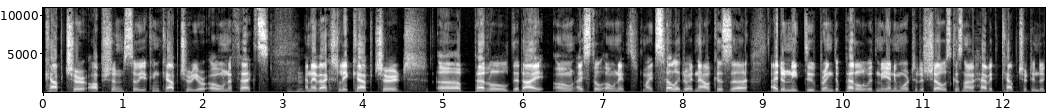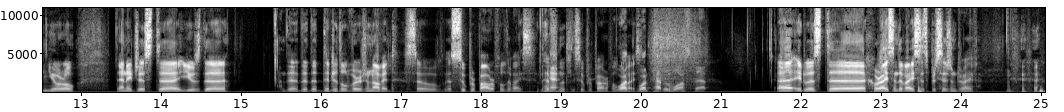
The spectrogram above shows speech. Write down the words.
capture option, so you can capture your own effects. And I've actually captured a pedal that I own. I still own it. Might sell it right now because uh, I don't need to bring the pedal with me anymore to the shows because now I have it captured in the neural. And I just uh, use the the, the, the digital version of it. So a super powerful device. Definitely super powerful What device. what pedal was that? Uh, it was the Horizon Devices Precision Drive.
